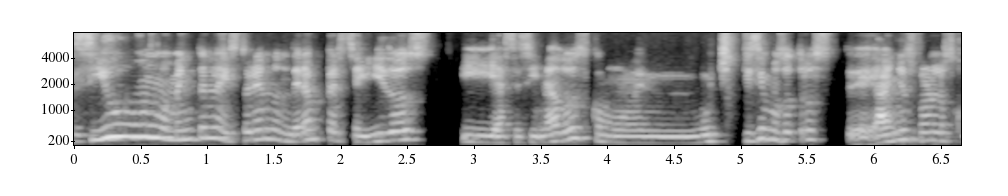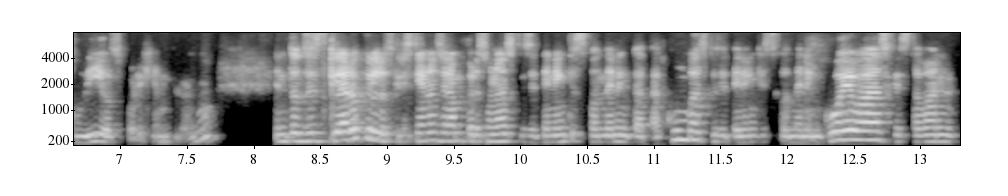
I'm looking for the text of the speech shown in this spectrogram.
sí hubo un momento en la historia en donde eran perseguidos y asesinados como en muchísimos otros eh, años fueron los judíos, por ejemplo, ¿no? Entonces, claro que los cristianos eran personas que se tenían que esconder en catacumbas, que se tenían que esconder en cuevas, que estaban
